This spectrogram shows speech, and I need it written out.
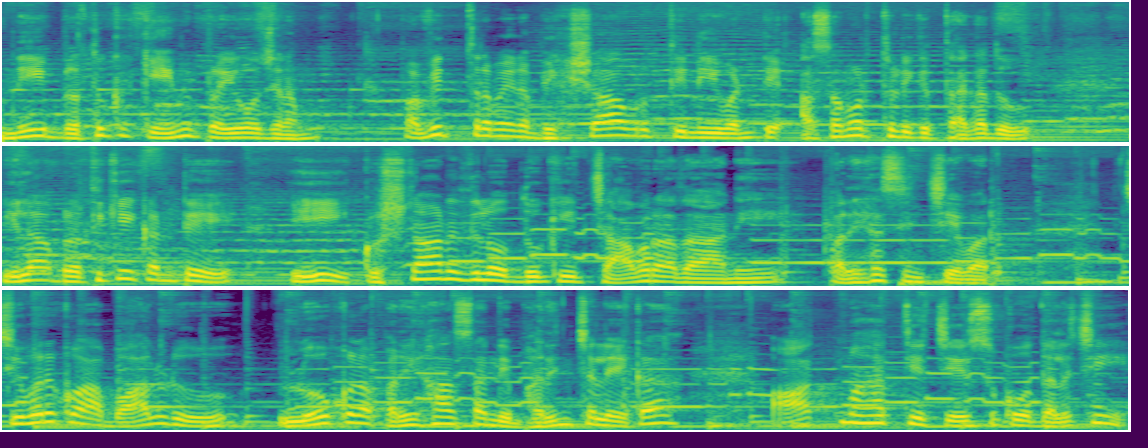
నీ బ్రతుకుకేమి ప్రయోజనం? పవిత్రమైన భిక్షావృత్తి నీ వంటి అసమర్థుడికి తగదు. ఇలా బ్రతికే కంటే ఈ కృష్ణానదిలో దూకి చావరాదా అని పరిహసించేవారు. చివరకు ఆ బాలుడు లోకుల పరిహాసాన్ని భరించలేక ఆత్మహత్య చేసుకోదలిచి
